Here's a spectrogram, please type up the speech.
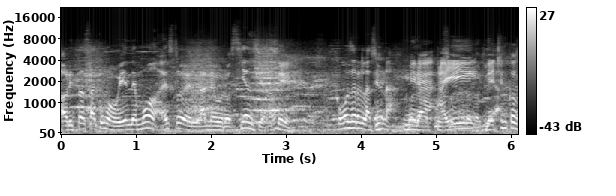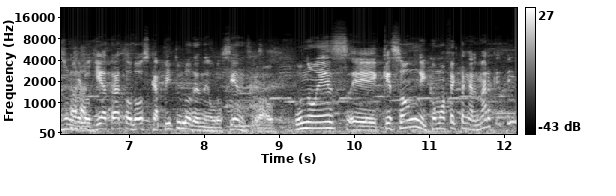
ahorita está como bien de moda esto de la neurociencia, ¿no? Sí. ¿Cómo se relaciona? con Mira, ahí, de hecho, en consumerología trato dos capítulos de neurociencias. Wow. Uno es eh, qué son y cómo afectan al marketing.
